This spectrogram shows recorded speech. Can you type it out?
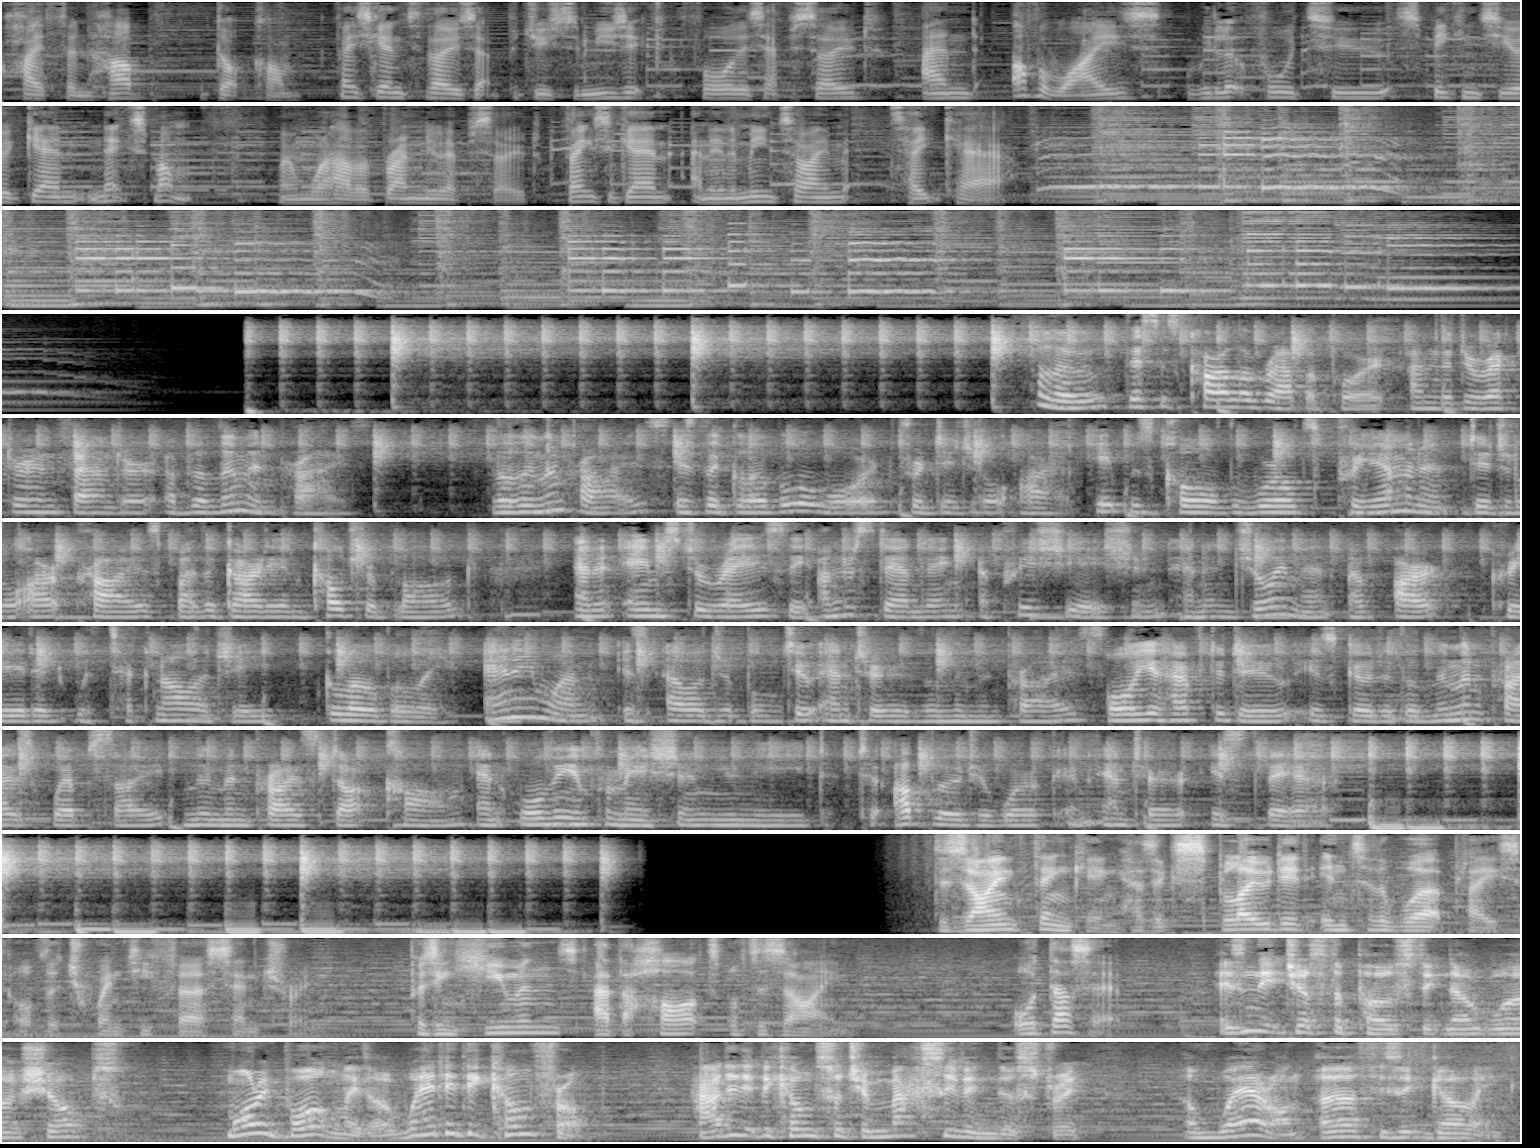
create-hub.com Thanks again to those that produced the music for this episode. And otherwise, we look forward to speaking to you again next month when we'll have a brand new episode. Thanks again, and in the meantime, take care. This is Carla Rapoport. I'm the director and founder of the Lumen Prize. The Lumen Prize is the global award for digital art. It was called the world's preeminent digital art prize by the Guardian Culture blog, and it aims to raise the understanding, appreciation, and enjoyment of art created with technology globally. Anyone is eligible to enter the Lumen Prize. All you have to do is go to the Lumen Prize website, lumenprize.com, and all the information you need to upload your work and enter is there. Design thinking has exploded into the workplace of the 21st century, putting humans at the heart of design. Or does it? Isn't it just the post it note workshops? More importantly, though, where did it come from? How did it become such a massive industry? And where on earth is it going?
